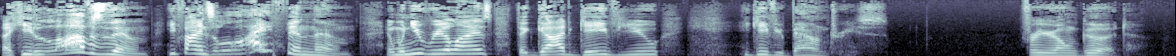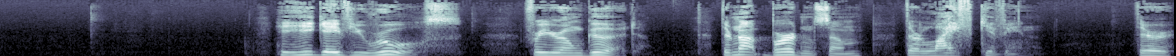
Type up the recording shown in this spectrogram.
Like he loves them. He finds life in them. And when you realize that God gave you, he gave you boundaries for your own good. He, he gave you rules for your own good. They're not burdensome, they're life giving. They're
